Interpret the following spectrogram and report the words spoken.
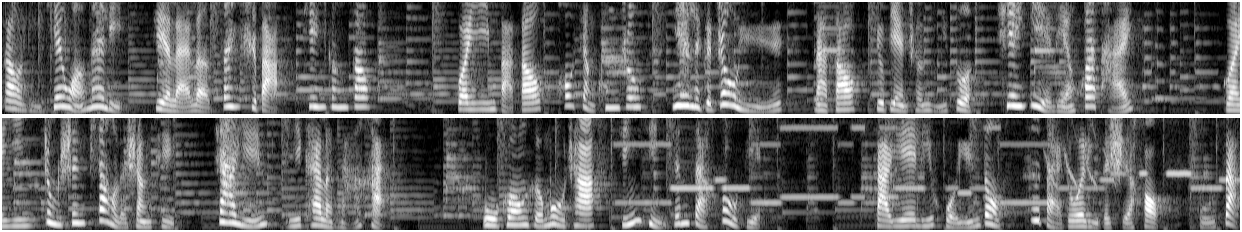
到李天王那里借来了三十把天罡刀。观音把刀抛向空中，念了个咒语，那刀就变成一座千叶莲花台。观音纵身跳了上去，驾云离开了南海。悟空和木叉紧紧跟在后边。大约离火云洞四百多里的时候，菩萨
